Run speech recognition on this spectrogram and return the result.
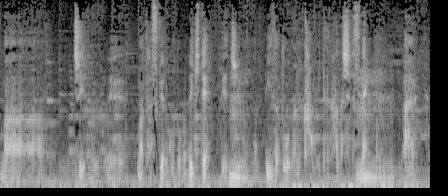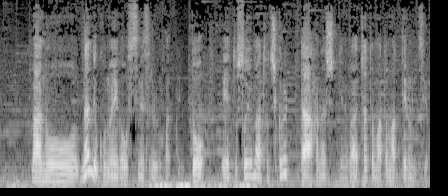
まあ、チーム、えーまあ、助けることができてでチームになっていざどうなるかみたいな話ですね。うん、はい。まあ、あのなんでこの映画をおすすめするのかっていうと,、えーと、そういうまあ土地狂った話っていうのがちゃんとまとまってるんですよ。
